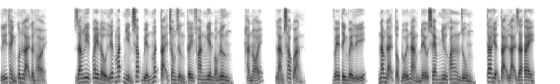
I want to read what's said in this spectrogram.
Lý thành quân lại gần hỏi. Giang ly quay đầu liếc mắt nhìn sắp biến mất tại trong rừng cây phan nghiên bóng lưng, hắn nói, làm sao quản? Về tình về lý, năm đại tộc đối nàng đều xem như khoan dùng ta hiện tại lại ra tay,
